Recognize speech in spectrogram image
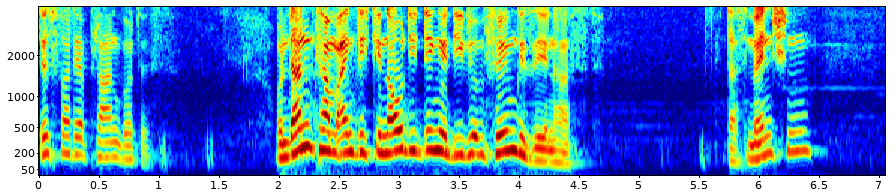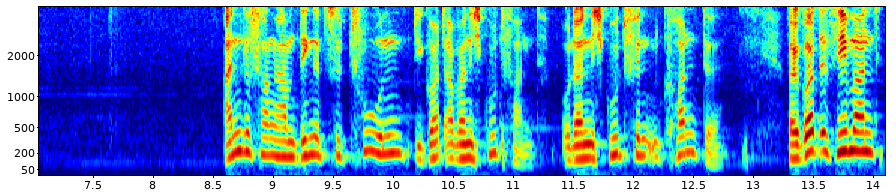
Das war der Plan Gottes. Und dann kamen eigentlich genau die Dinge, die du im Film gesehen hast dass Menschen angefangen haben, Dinge zu tun, die Gott aber nicht gut fand oder nicht gut finden konnte. Weil Gott ist jemand,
